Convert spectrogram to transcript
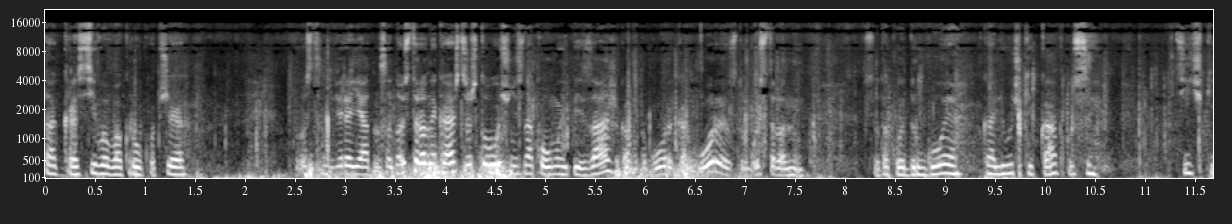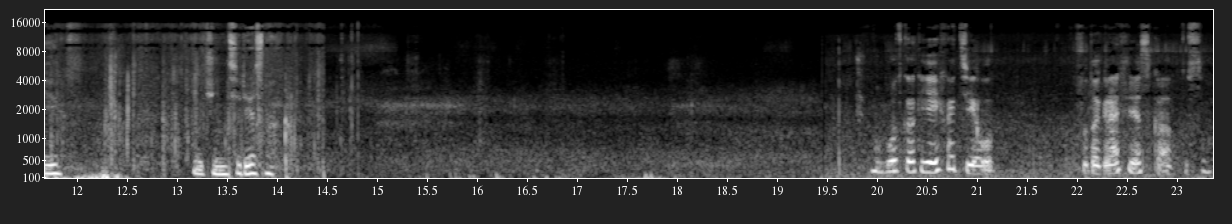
Так красиво вокруг вообще. Просто невероятно. С одной стороны, кажется, что очень знакомые пейзажи, как будто горы, как горы. С другой стороны, все такое другое. Колючки, кактусы, птички. Очень интересно. Ну, вот как я и хотела. Фотография с кактусом.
